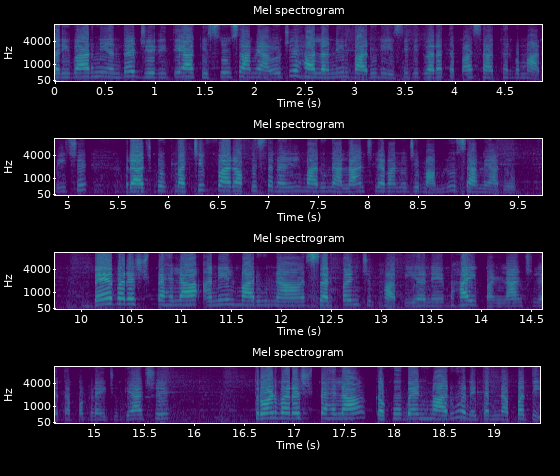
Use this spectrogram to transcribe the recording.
પરિવારની અંદર જે રીતે આ કિસ્સો સામે આવ્યો છે, હાલ અનિલ મારુની એસીબી દ્વારા તપાસ હાથ ધરવામાં આવી છે. રાજકોટમાં ચીફ ફાયર ઓફિસર અનિલ મારુના લાંચ લેવાનો જે મામલો સામે આવ્યો. બે વર્ષ પહેલા અનિલ મારુના સરપંચ ભાભી અને ભાઈ પણ લાંચ લેતા પકડાઈ ચૂક્યા છે. ત્રણ વર્ષ પહેલા કકુબેન મારુ અને તેમના પતિ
